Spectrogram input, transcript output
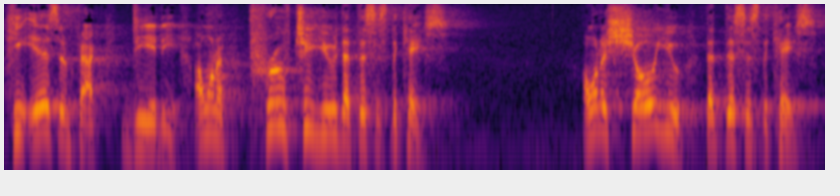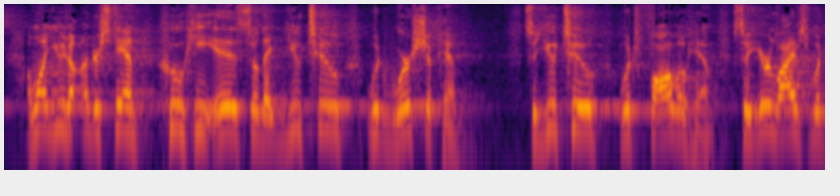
He is, in fact, deity. I want to prove to you that this is the case. I want to show you that this is the case. I want you to understand who he is so that you too would worship him. So you too would follow him. So your lives would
